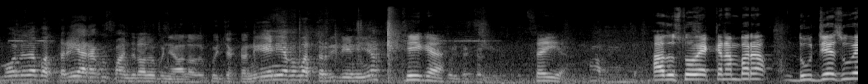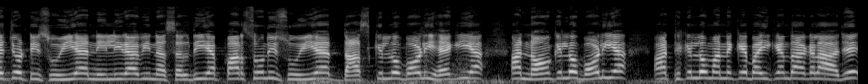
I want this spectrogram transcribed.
ਮੁੱਲ ਦਾ 72000 ਆ ਕੋਈ 5 ਲਾ ਦੋ 50 ਲਾ ਦੋ ਕੋਈ ਚੱਕਰ ਨਹੀਂ। ਇਹ ਨਹੀਂ ਆਪਾਂ 72 ਦੀ ਦੇਣੀ ਆ। ਠੀਕ ਹੈ। ਕੋਈ ਚੱਕਰ ਨਹੀਂ। ਸਹੀ ਆ। ਆ ਦੋਸਤੋ ਇੱਕ ਨੰਬਰ ਦੂਜੇ ਸੂਏ ਝੋਟੀ ਸੂਈ ਆ ਨੀਲੀ ਰਾਵੀ ਨਸਲ ਦੀ ਆ ਪਰਸੋਂ ਦੀ ਸੂਈ ਆ 10 ਕਿਲੋ ਬੌਲੀ ਹੈਗੀ ਆ ਆ 9 ਕਿਲੋ ਬੌਲੀ ਆ 8 ਕਿਲੋ ਮੰਨ ਕੇ ਬਾਈ ਕਹਿੰਦਾ ਅਗਲਾ ਆ ਜੇ।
